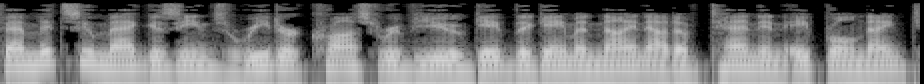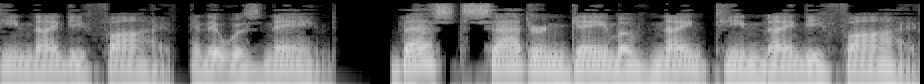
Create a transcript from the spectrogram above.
Famitsu magazine's Reader Cross Review gave the game a 9 out of 10 in April 1995, and it was named Best Saturn Game of 1995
